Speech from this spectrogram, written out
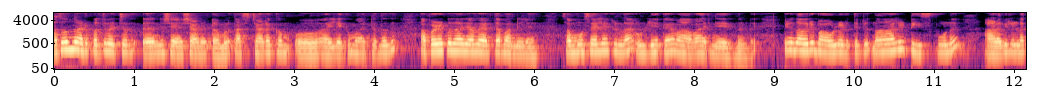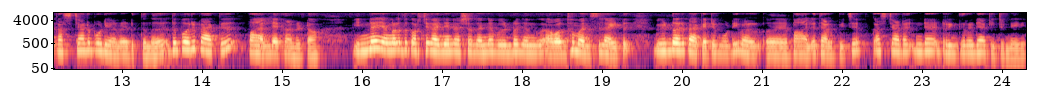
അതൊന്ന് അടുപ്പത്ത് വെച്ചതിന് ശേഷമാണ് കേട്ടോ നമ്മൾ കസ്റ്റാർഡൊക്കെ അതിലേക്ക് മാറ്റുന്നത്. അപ്പോഴേക്കും ഇതാ ഞാൻ നേരത്തെ പറഞ്ഞില്ലേ സമൂസയിലേക്കുള്ള ഉള്ളിയൊക്കെ വാവ അരിഞ്ഞ് തരുന്നുണ്ട്. പിന്നെ ഇതാ ഒരു ബൗൾ എടുത്തിട്ട് നാല് ടീസ്പൂണ് അളവിലുള്ള കസ്റ്റാർഡ് പൊടിയാണ് എടുക്കുന്നത്. ഇതിപ്പോൾ ഒരു പാക്ക് പാലിലേക്കാണ് കേട്ടോ. പിന്നെ ഞങ്ങളിത് കുറച്ച് കഴിഞ്ഞതിന് ശേഷം തന്നെ വീണ്ടും ഞങ്ങൾ അബദ്ധം മനസ്സിലായിട്ട് വീണ്ടും ഒരു പാക്കറ്റും കൂടി വെള്ള പാൽ തിളപ്പിച്ച് കസ്റ്റാർഡിന്റെ ഡ്രിങ്ക് റെഡി ആക്കിയിട്ടുണ്ടേനി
